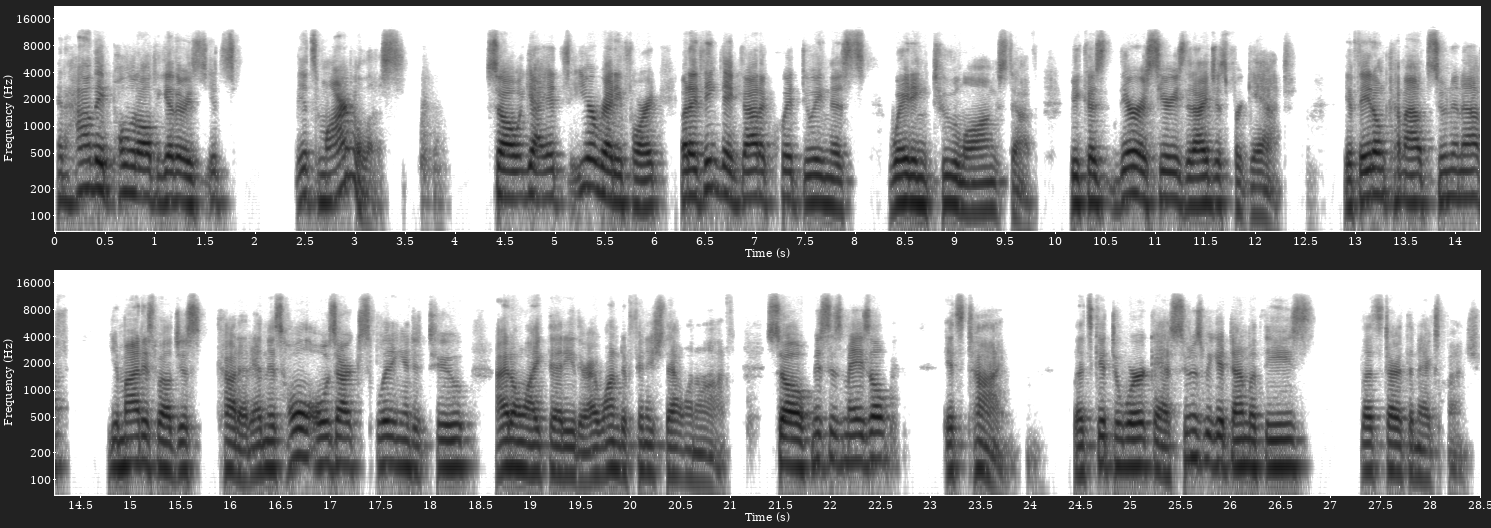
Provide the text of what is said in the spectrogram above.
and how they pull it all together is it's it's marvelous. So yeah, it's you're ready for it, but I think they've got to quit doing this waiting too long stuff because there are series that I just forget. If they don't come out soon enough, you might as well just cut it. And this whole Ozark splitting into two, I don't like that either. I wanted to finish that one off. So, Mrs. Maisel, it's time. Let's get to work. As soon as we get done with these, let's start the next bunch.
